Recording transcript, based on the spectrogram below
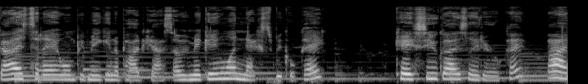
Guys, today I won't be making a podcast. I'll be making one next week, okay? Okay, see you guys later, okay? Bye.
